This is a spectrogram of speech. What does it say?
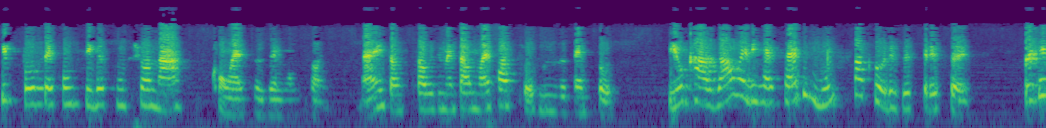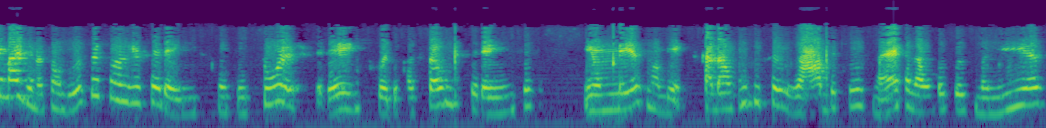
que você consiga funcionar com essas emoções. Né? Então, saúde mental não é fácil o tempo todo. E o casal, ele recebe muitos fatores estressantes. Porque imagina, são duas pessoas diferentes, com culturas diferentes, com educação diferente, em um mesmo ambiente, cada um com seus hábitos, né? Cada um com suas manias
